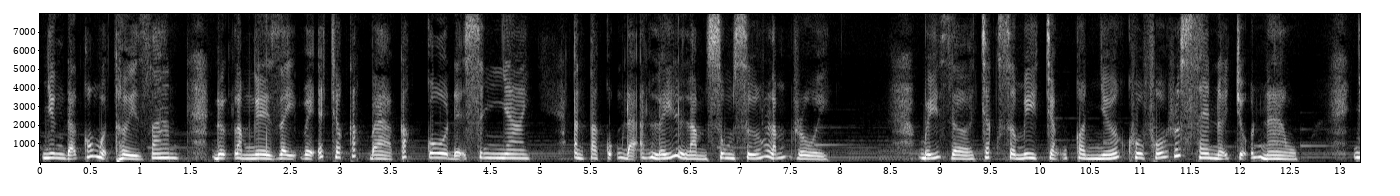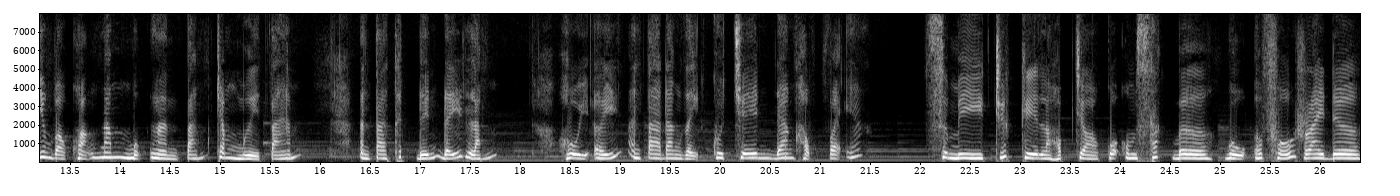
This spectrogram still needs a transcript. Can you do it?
nhưng đã có một thời gian được làm nghề dạy vẽ cho các bà các cô để sinh nhai, anh ta cũng đã lấy làm sung sướng lắm rồi. bây giờ chắc Sơ Mi chẳng còn nhớ khu phố Russell ở chỗ nào, nhưng vào khoảng năm 1818, anh ta thích đến đấy lắm. Hồi ấy anh ta đang dạy cô trên đang học vẽ. Sumi trước kia là học trò của ông Sackber ngụ ở phố Ryder,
